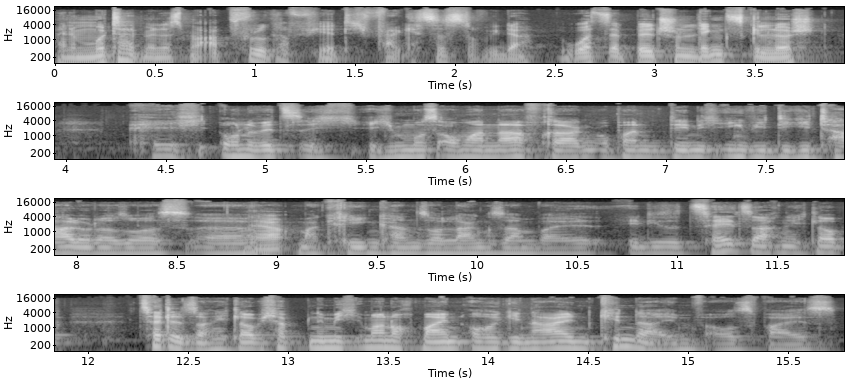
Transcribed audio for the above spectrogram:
Meine Mutter hat mir das mal abfotografiert. Ich vergesse das doch wieder. WhatsApp-Bild schon längst gelöscht. Ich, ohne Witz, ich, ich muss auch mal nachfragen, ob man den nicht irgendwie digital oder sowas äh, Ja. mal kriegen kann, so langsam, weil ey, diese Zeltsachen, ich glaube, Zettelsachen, ich glaube, ich habe nämlich immer noch meinen originalen Kinderimpfausweis,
